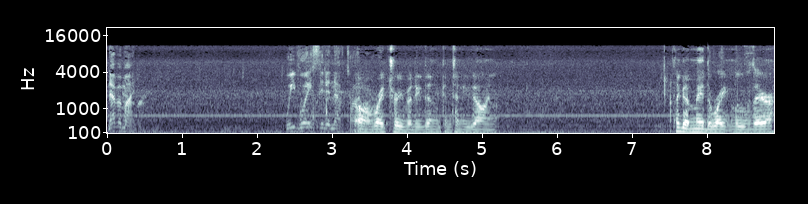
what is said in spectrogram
Never mind. We've wasted enough time. Oh, right tree, but he didn't continue going. I think I made the right move there.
